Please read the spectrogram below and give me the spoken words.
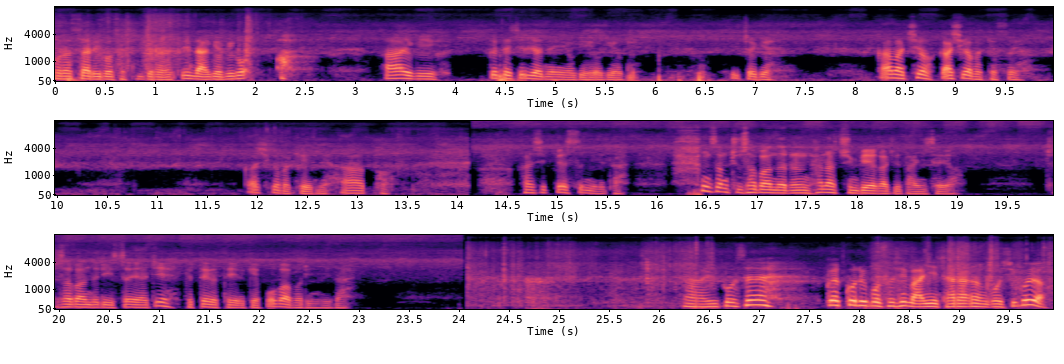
보라쌀이 버섯인 줄 알았더니 낙엽이고 아, 아 여기 끝에 찔렸네. 여기 여기 여기. 이쪽에 까맣죠 가시가 박혔어요. 가시가 박혀있네. 아파 가시 뺐습니다. 항상 주사 바늘은 하나 준비해 가지고 다니세요. 주사 바늘이 있어야지 그때그때 이렇게 뽑아 버립니다. 아 이곳에 꾀꼬리 버섯이 많이 자라는 곳이고요.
